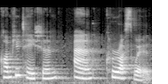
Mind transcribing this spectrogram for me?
computation, and crosswords.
